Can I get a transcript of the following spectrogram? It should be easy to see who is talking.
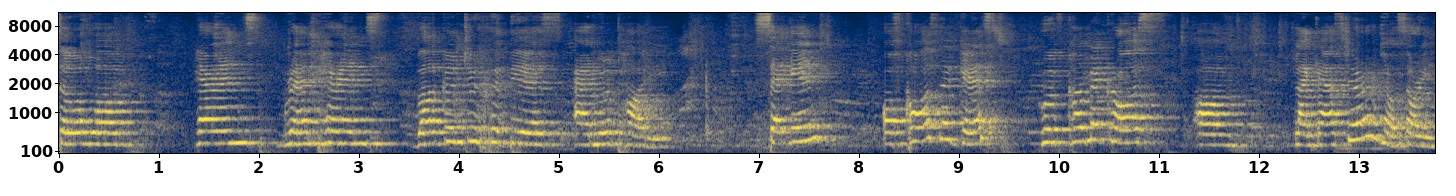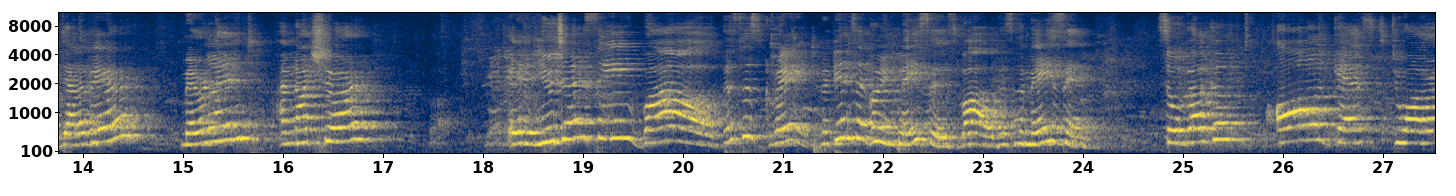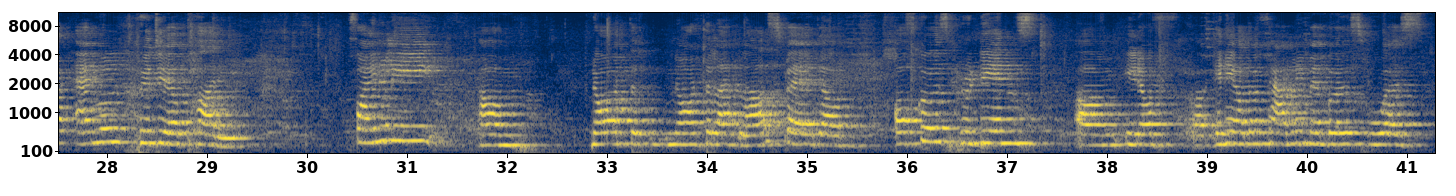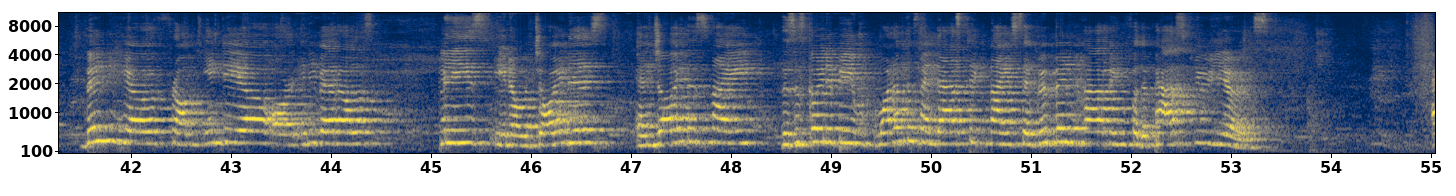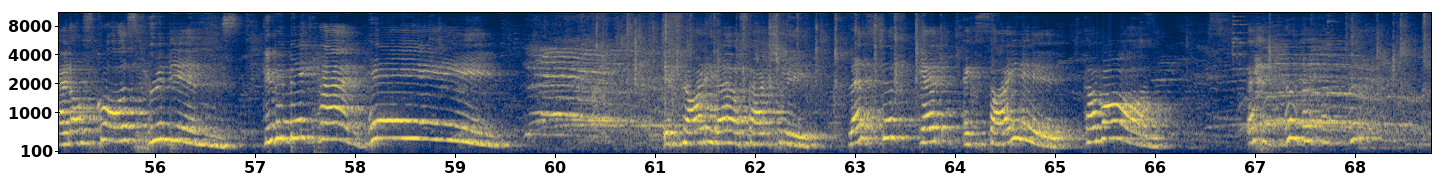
Speaker 1: So, um, parents, grandparents, welcome to Hriday's annual party. Second, of course, the guests who have come across um, Lancaster, no, sorry, Delaware, Maryland, I'm not sure, in New Jersey, wow, this is great. Hridians are going places. Wow, this is amazing. So welcome all guests to our annual Hridaya party. Finally, um, not the not the last, but um, of course, Hridians, um, you know, uh, any other family members who has been here from India or anywhere else, please, you know, join us, enjoy this night. This is going to be one of the fantastic nights that we've been having for the past few years. And of course, Hridians, give a big hand. Hey! It's not enough, actually. Let's just get excited. Come on.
